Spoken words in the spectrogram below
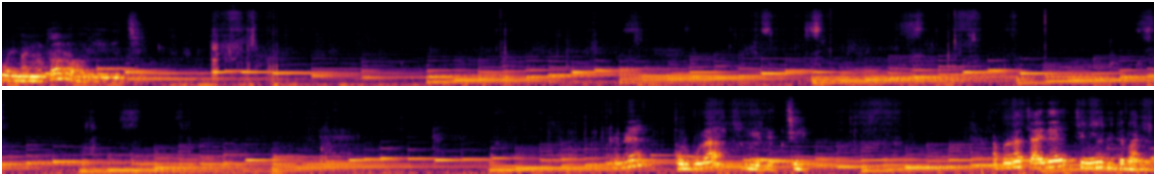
পরিমাণ মতো লবণ দিয়ে দিচ্ছি এখানে গুড়গুলা দিয়ে দিচ্ছি আপনারা চাইলে চিনিও দিতে পারেন।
